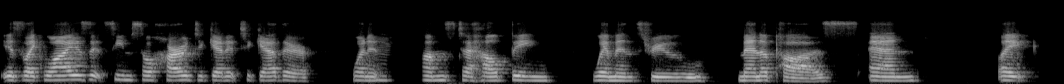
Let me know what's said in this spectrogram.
is like why does it seem so hard to get it together when it Mhm. comes to helping women through menopause and like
